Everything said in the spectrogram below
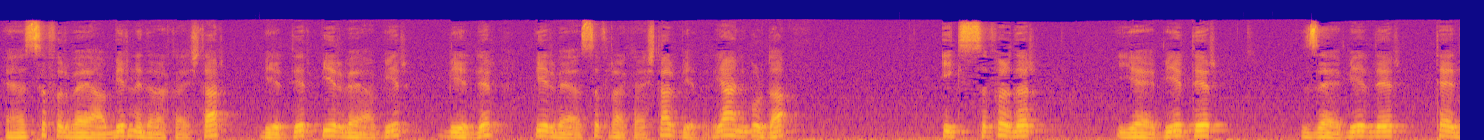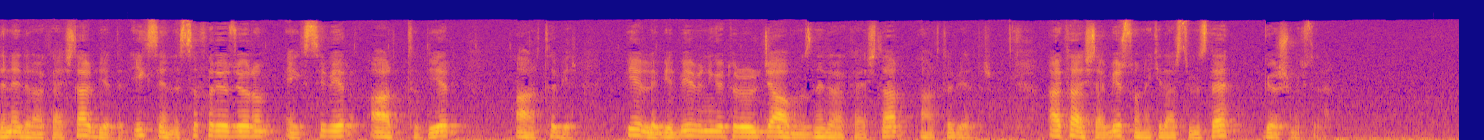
E, 0 veya 1 nedir arkadaşlar? 1'dir. 1 veya 1 1'dir. 1 veya 0 arkadaşlar 1'dir. Yani burada x 0'dır. y 1'dir. z 1'dir. T de nedir arkadaşlar? 1'dir. x yerine 0 yazıyorum. Eksi 1 artı 1 artı 1. 1 ile 1 birbirini götürür. Cevabımız nedir arkadaşlar? Artı 1'dir. Arkadaşlar bir sonraki dersimizde görüşmek üzere.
